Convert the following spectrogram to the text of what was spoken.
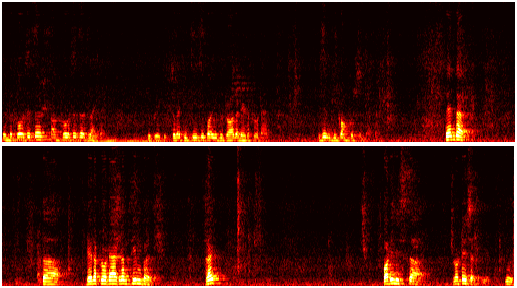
then the processors, sub-processors like that. You break it so that it's easy for you to draw the data flow diagram. This is decomposition diagram. Then the, the data flow diagram symbols, right? What is this uh, notation here? Use.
